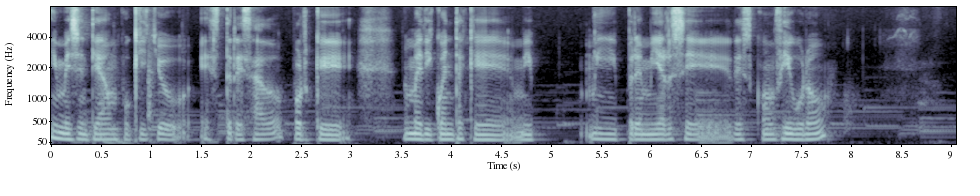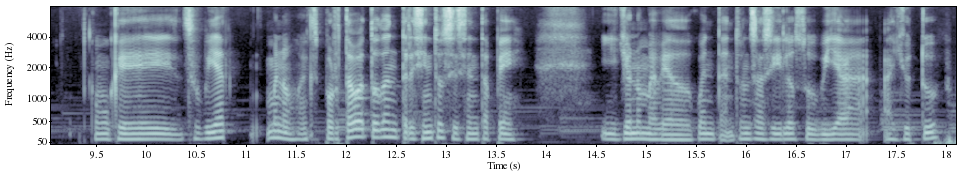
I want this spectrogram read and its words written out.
y me sentía un poquillo estresado porque no me di cuenta que mi, mi Premiere se desconfiguró. Como que subía, bueno, exportaba todo en 360p y yo no me había dado cuenta. Entonces así lo subía a YouTube.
